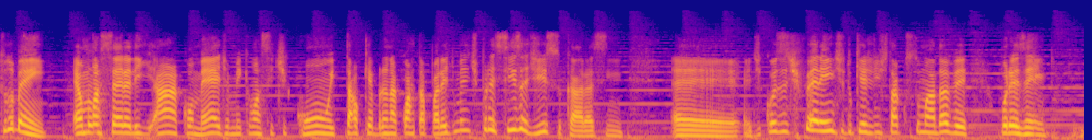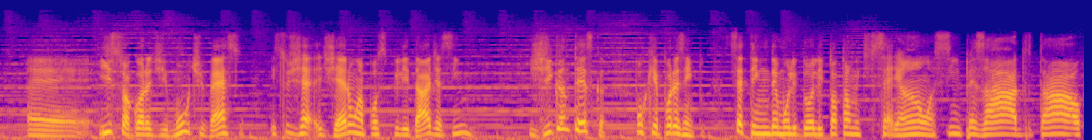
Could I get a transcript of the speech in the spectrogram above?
tudo bem, é uma série ali, ah, comédia, meio que uma sitcom e tal, quebrando a quarta parede, mas a gente precisa disso, cara, assim. É, de coisas diferentes do que a gente tá acostumado a ver. Por exemplo, é, isso agora de multiverso, isso gera uma possibilidade, assim, gigantesca. Porque, por exemplo, você tem um demolidor ali totalmente serião, assim, pesado e tal.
